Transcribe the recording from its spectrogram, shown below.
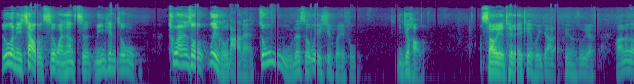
如果你下午吃，晚上吃，明天中午，突然的时候胃口大开，中午的时候胃气回复，你就好了，烧也退了，也可以回家了，不用住院。好，那个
